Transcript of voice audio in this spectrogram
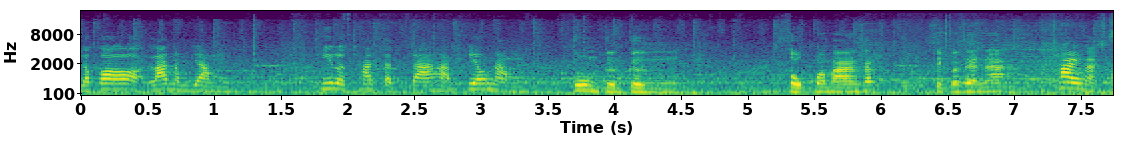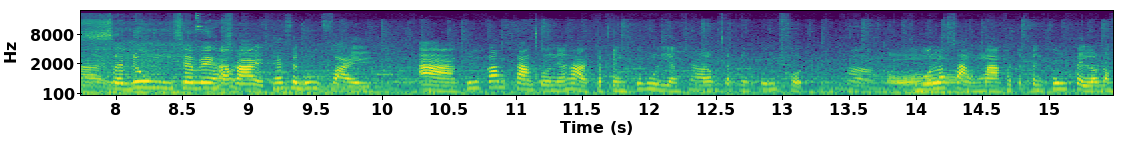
แล้วก็ราดน้ำยำที่รสชาติจัดจ้านค่ะเปรี้ยวนำกุ้งกึ่งกึ่งๆสุกประมาณสัก 10%นะฮะใช่ค่ะใช่ สะดุ้งใช่ไหมคะ ใช่แค่สะดุ้งไฟ อ่า กุ้งกล้ามกรามตัวเนี้ยค่ะ จะเป็นกุ้งเลี้ยงใช่ไหมแล้วก็จะเป็นกุ้งสด ค่ะอ๋อสมมติเราสั่งมาเขาจะเป็นกุ้งเป็นแล้วน้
